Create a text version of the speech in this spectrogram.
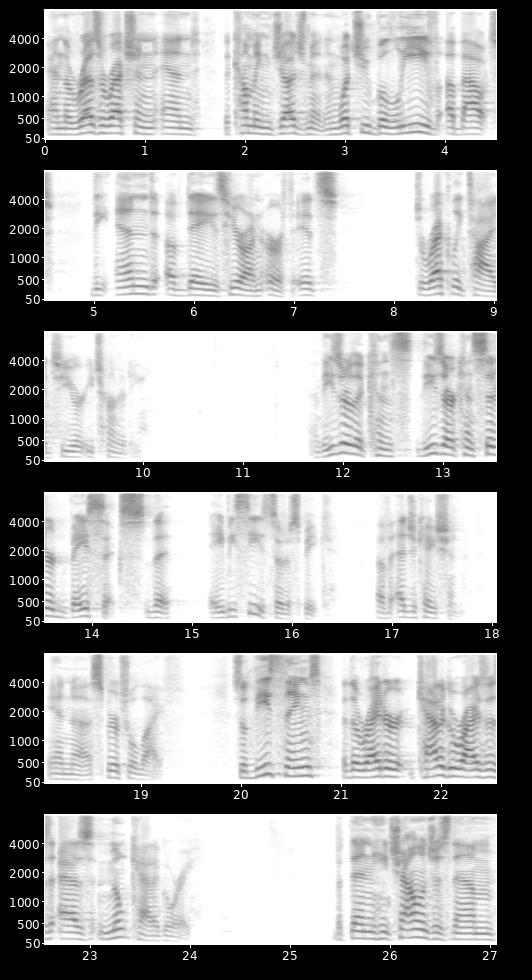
and the resurrection and the coming judgment and what you believe about the end of days here on earth. It's directly tied to your eternity. And these are, the cons- these are considered basics, the ABCs, so to speak, of education in uh, spiritual life. So these things the writer categorizes as milk category. But then he challenges them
